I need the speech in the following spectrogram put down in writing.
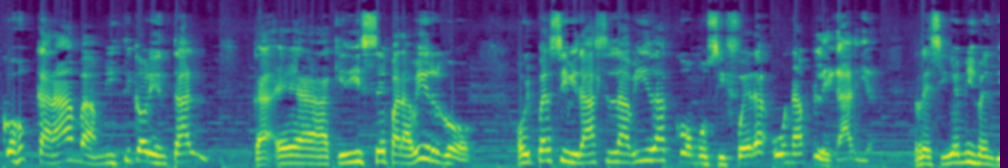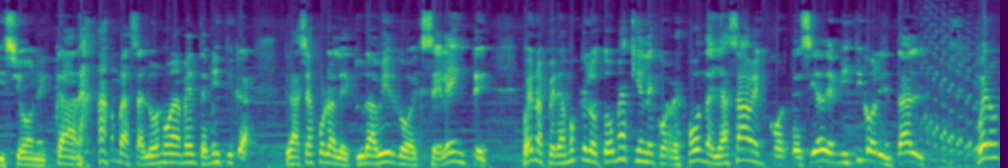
con caramba, mística oriental. Eh, aquí dice para Virgo. Hoy percibirás la vida como si fuera una plegaria. Recibe mis bendiciones. Caramba, saludo nuevamente, Mística. Gracias por la lectura, Virgo. Excelente. Bueno, esperamos que lo tome a quien le corresponda. Ya saben, cortesía de Mística Oriental. Bueno,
